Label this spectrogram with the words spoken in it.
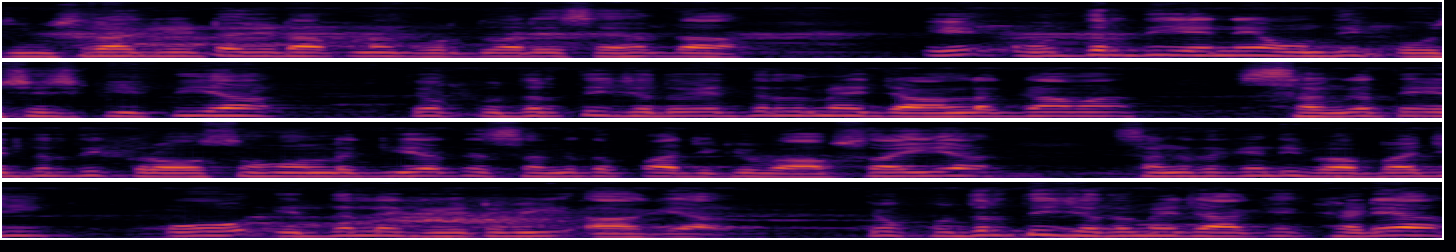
ਦੂਸਰਾ ਗੇਟ ਆ ਜਿਹੜਾ ਆਪਣਾ ਗੁਰਦੁਆਰੇ ਸਾਹਿਬ ਦਾ, ਇਹ ਉਧਰ ਦੀ ਇਹਨੇ ਆਉਣ ਦੀ ਕੋਸ਼ਿਸ਼ ਕੀਤੀ ਆ ਤੇ ਉਹ ਕੁਦਰਤੀ ਜਦੋਂ ਇੱਧਰ ਮੈਂ ਜਾਣ ਲੱਗਾ ਵਾਂ ਸੰਗਤ ਇੱਧਰ ਦੀ ਕ੍ਰਾਸ ਹੋਣ ਲੱਗੀ ਆ ਤੇ ਸੰਗਤ ਭੱਜ ਕੇ ਵਾਪਸ ਆਈ ਆ। ਸੰਗਤ ਕਹਿੰਦੀ ਬਾਬਾ ਜੀ ਉਹ ਇੱਧਰਲੇ ਗੇਟ ਵੀ ਆ ਗਿਆ। ਤੇ ਉਹ ਕੁਦਰਤੀ ਜਦੋਂ ਮੈਂ ਜਾ ਕੇ ਖੜਿਆ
